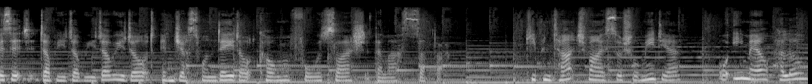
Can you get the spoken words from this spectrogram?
visit www.injustoneday.com forward slash The Last Supper. Keep in touch via social media or email hello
